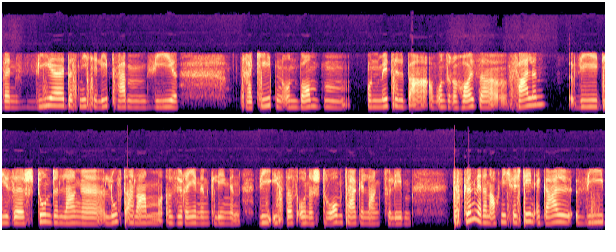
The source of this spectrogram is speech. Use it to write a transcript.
Wenn wir das nicht erlebt haben, wie Raketen und Bomben unmittelbar auf unsere Häuser fallen, wie diese stundenlange Luftalarm-Sirenen klingen, wie ist das ohne Strom tagelang zu leben. Das können wir dann auch nicht verstehen, egal wie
